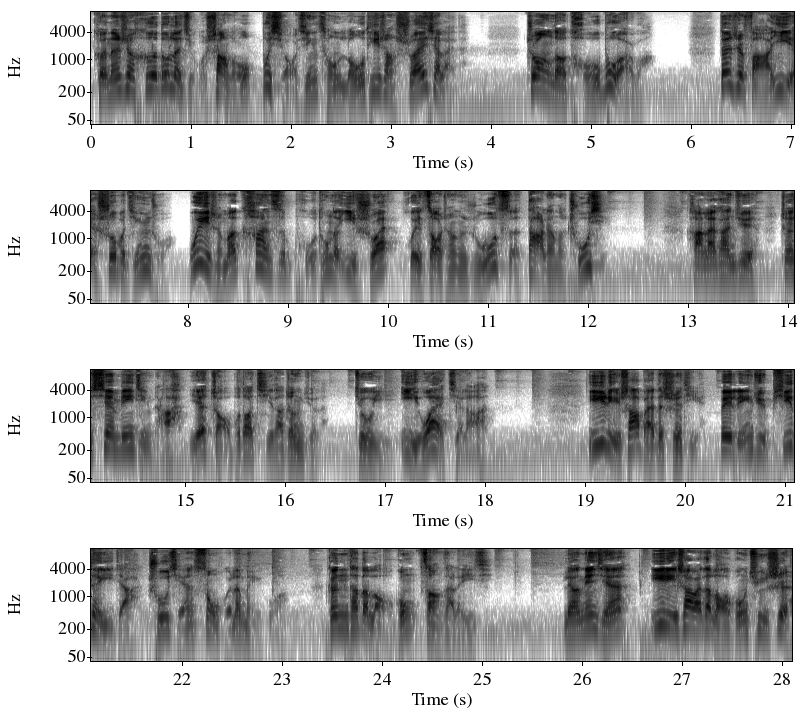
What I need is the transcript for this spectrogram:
可能是喝多了酒上楼，不小心从楼梯上摔下来的，撞到头部而亡。但是法医也说不清楚，为什么看似普通的一摔会造成如此大量的出血。看来看去，这宪兵警察也找不到其他证据了，就以意外结了案。伊丽莎白的尸体被邻居皮特一家出钱送回了美国，跟她的老公葬在了一起。两年前，伊丽莎白的老公去世，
